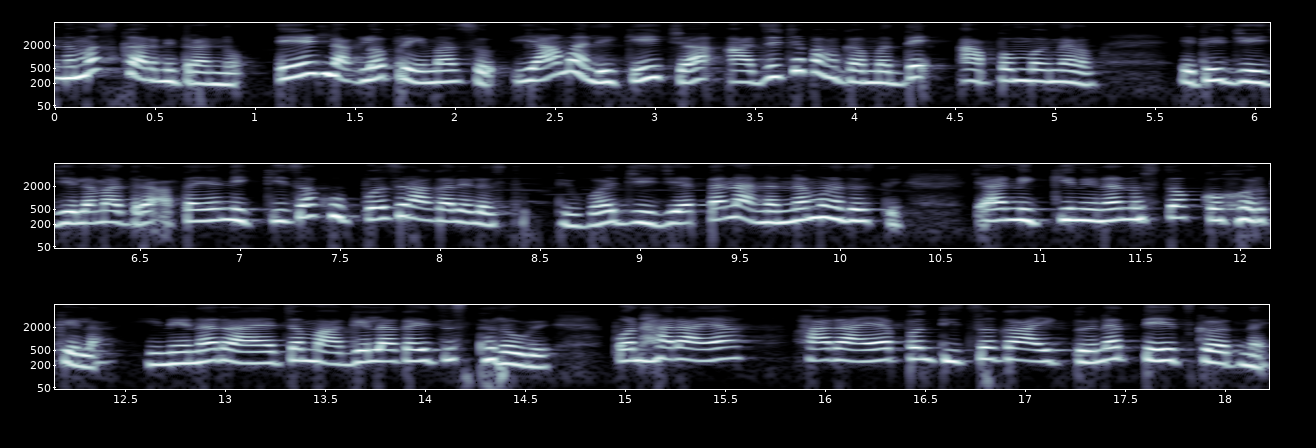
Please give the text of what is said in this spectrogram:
नमस्कार मित्रांनो एड लागलं प्रेमाचं. या मालिकेच्या आजच्या भागामध्ये आपण बघणार आहोत. येथे जेजीला मात्र आता या निक्कीचा खूपच राग आलेला असतो. तेव्हा जीजी आता नानांना म्हणत असते या निक्कीने ना नुसता कहर केला. हिने ना रायाच्या मागे लागायचंच ठरवले पण हा राया हा राया पण तिचं का ऐकतोय ना तेच कळत नाही.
